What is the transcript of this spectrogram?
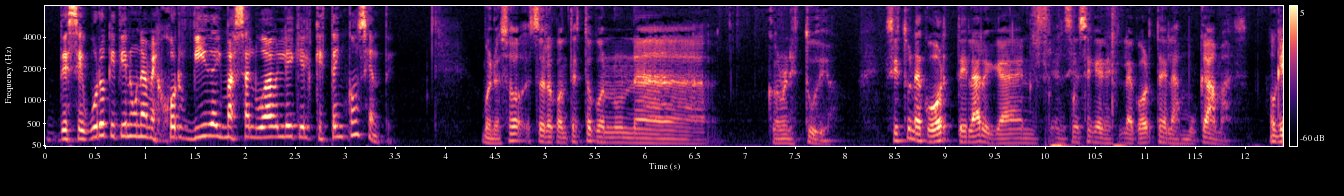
de seguro que tiene una mejor vida y más saludable que el que está inconsciente. Bueno, eso, se lo contesto con una con un estudio. Existe una cohorte larga en, ciencia que es la cohorte de las mucamas. Ok.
